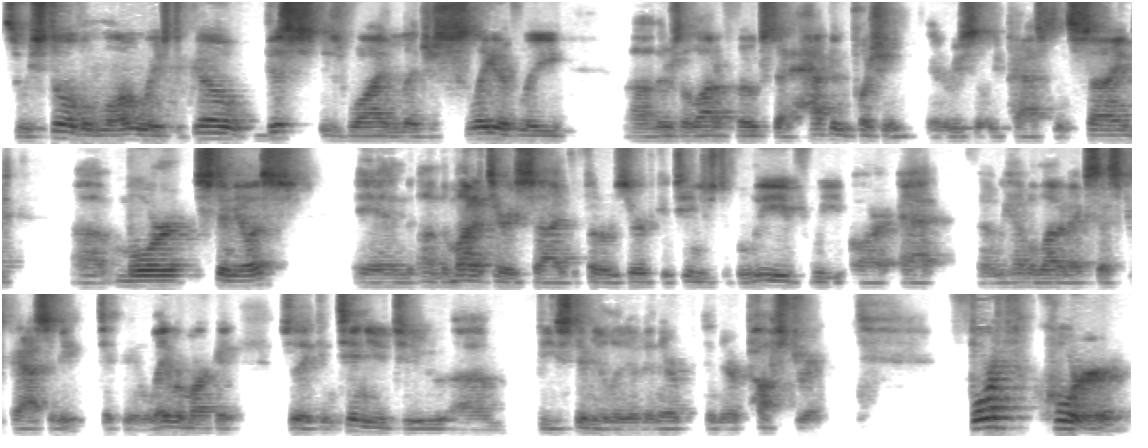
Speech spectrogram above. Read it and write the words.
So we still have a long ways to go. This is why legislatively, uh, there's a lot of folks that have been pushing and recently passed and signed uh, more stimulus. And on the monetary side, the Federal Reserve continues to believe we are at, uh, we have a lot of excess capacity, particularly in the labor market. So they continue to um, be stimulative in their, in their posturing fourth quarter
